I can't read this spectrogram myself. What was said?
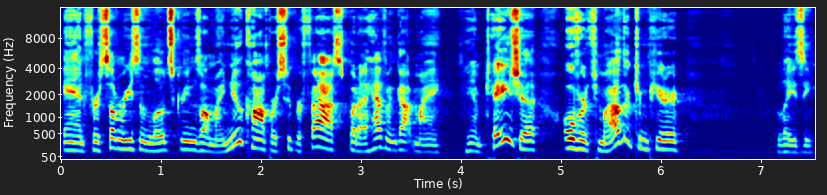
And for some reason, load screens on my new comp are super fast, but I haven't got my Camtasia over to my other computer. Lazy.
